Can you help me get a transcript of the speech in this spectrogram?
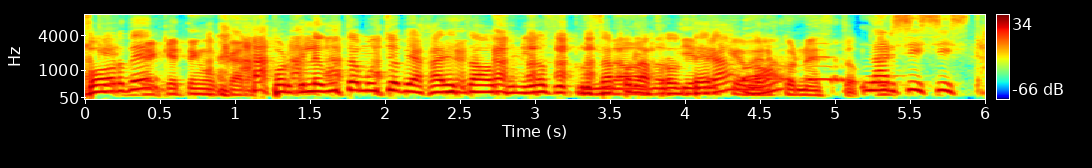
¿Border? ¿de qué tengo cara? Porque le gusta mucho viajar a Estados Unidos y cruzar No, por la no tiene frontera, que ver ¿no? con esto. Narcisista.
